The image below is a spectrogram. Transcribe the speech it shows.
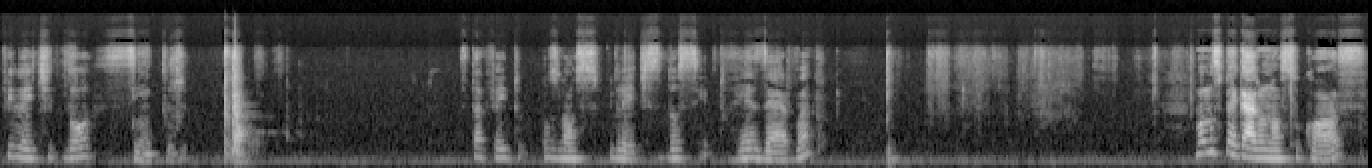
filetes do cinto. Está feito os nossos filetes do cinto. Reserva. Vamos pegar o nosso cos.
